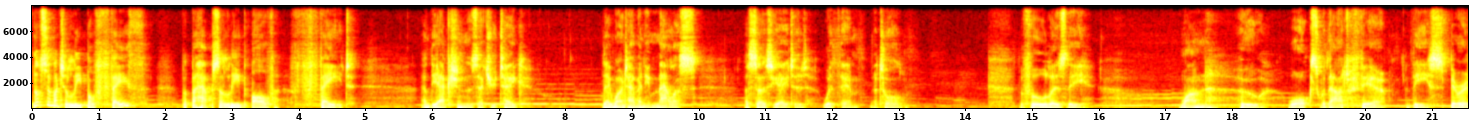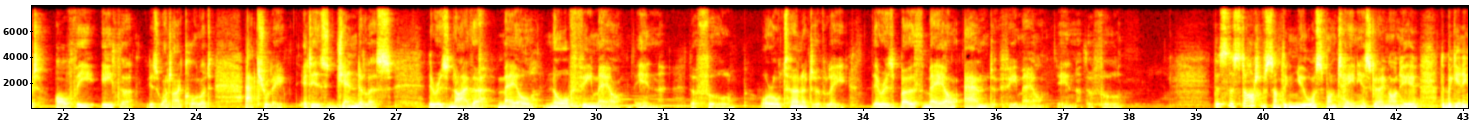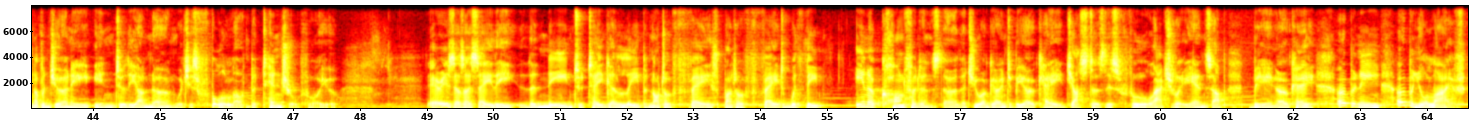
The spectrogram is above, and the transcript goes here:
not so much a leap of faith, but perhaps a leap of fate. And the actions that you take, they won't have any malice associated with them at all. The fool is the one who walks without fear. The spirit of the ether is what I call it. Actually, it is genderless. There is neither male nor female in the fool, or alternatively, there is both male and female in the fool. There's the start of something new or spontaneous going on here, the beginning of a journey into the unknown which is full of potential for you. There is, as I say, the, the need to take a leap, not of faith, but of fate, with the inner confidence, though, that you are going to be okay, just as this fool actually ends up being okay. Opening, open your life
